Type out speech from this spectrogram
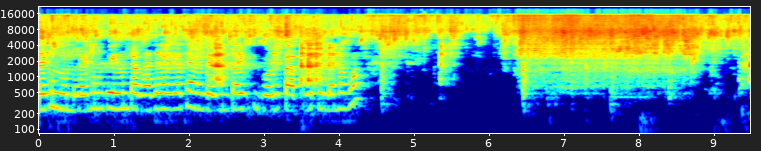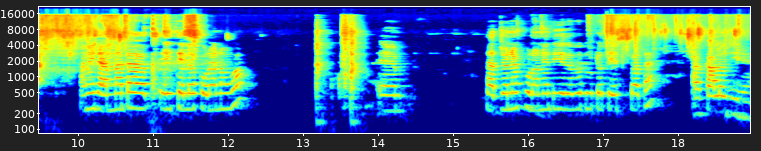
দেখুন বন্ধুরা, এখানে বেগুনটা ভাজা হয়ে গেছে, আমি বেগুনটাই বড়ির পাত্রে তুলে নেব। আমি রান্নাটা এই তেলে করে নেব। তার জন্য ফোড়নে দিয়ে দেবো দুটো তেজপাতা আর কালো জিরে।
